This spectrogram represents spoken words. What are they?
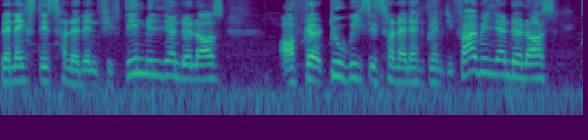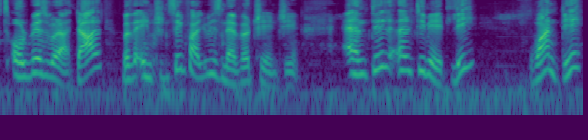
The next is 115 million dollars. After two weeks, it's 125 million dollars. It's always volatile, but the intrinsic value is never changing until ultimately one day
